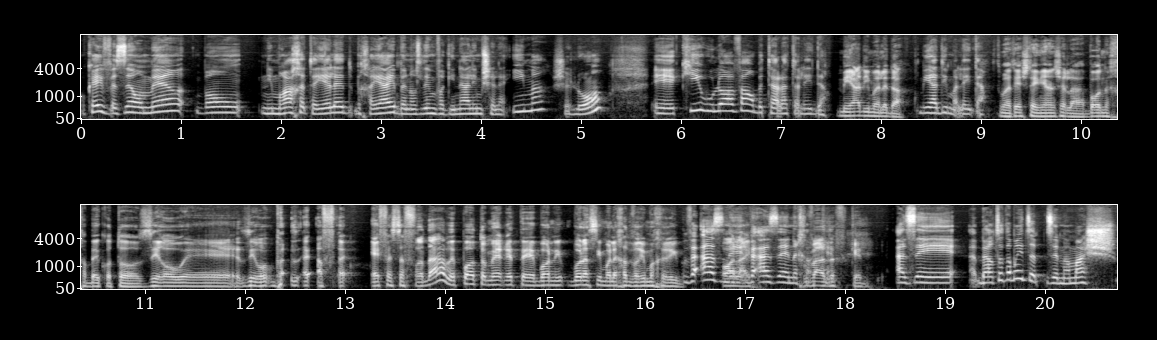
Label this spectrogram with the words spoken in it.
אוקיי? וזה אומר, בואו נמרח את הילד בחיי בנוזלים וגינליים של האימא שלו, אה, כי הוא לא עבר בתעלת הלידה. מיד עם הלידה. מיד עם הלידה. זאת אומרת, יש את העניין של בואו נחבק אותו, זירו, זירו, אפס הפרדה, ופה את אומרת, בואו בוא נשים עליך דברים אחרים. ואז, ואז נחבק. ואז, כן. אז בארצות הברית זה, זה ממש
